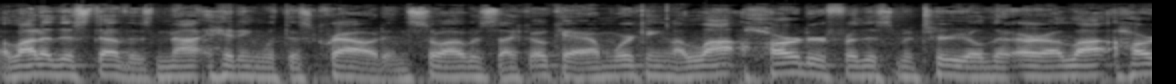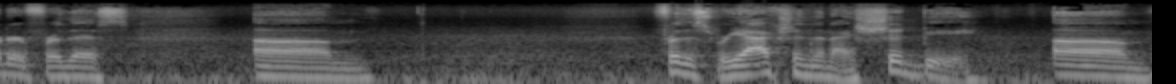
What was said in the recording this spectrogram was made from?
a lot of this stuff is not hitting with this crowd. And so I was like, okay, I'm working a lot harder for this material that, or a lot harder for this, um, for this reaction than I should be. Um,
